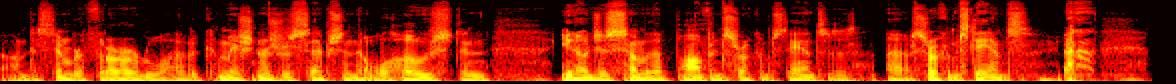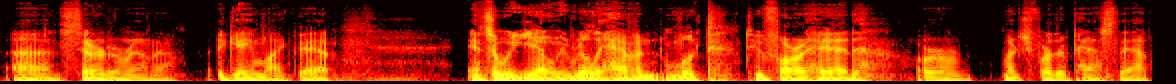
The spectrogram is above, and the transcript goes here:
on December third, we'll have a commissioner's reception that we'll host, and you know just some of the pomp and circumstances uh, circumstance uh, centered around a, a game like that. And so, we, yeah, we really haven't looked too far ahead or much further past that.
